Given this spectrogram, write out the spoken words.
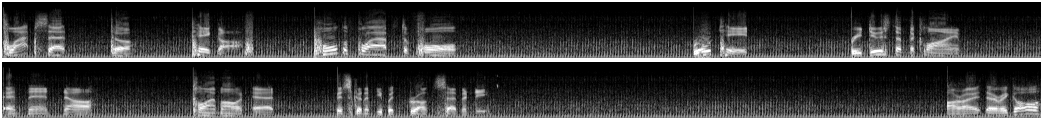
Flap set to takeoff. Pull the flaps to full, rotate, reduce them to climb, and then uh, climb out at, it's going to be around 70. All right, there we go.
